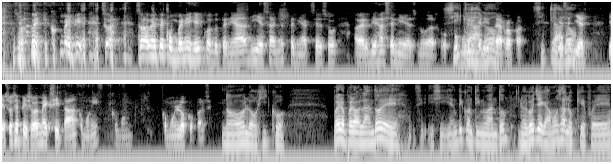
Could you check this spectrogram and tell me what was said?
solamente, con Benny, solamente con Benny Hill, cuando tenía 10 años, tenía acceso a ver viejas semidesnudas o sí, claro. de ropa. Sí, claro. y, y esos episodios me excitaban como un, como un, como un loco, parce. No, lógico. Bueno, pero hablando de, y siguiendo y continuando, luego llegamos a lo que fue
